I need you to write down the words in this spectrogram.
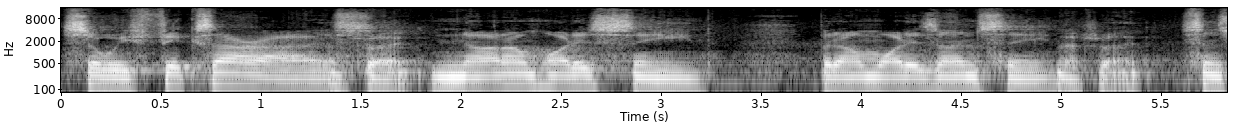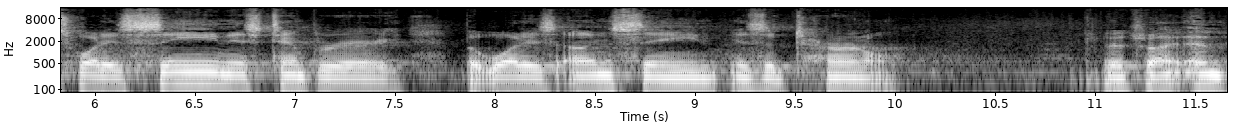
So we fix our eyes right. not on what is seen, but on what is unseen. That's right. Since what is seen is temporary, but what is unseen is eternal. That's right. And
